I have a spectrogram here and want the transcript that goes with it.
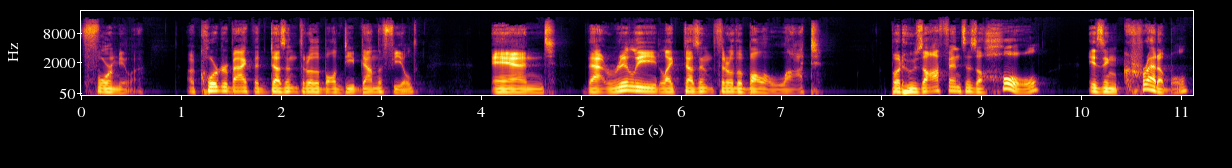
formula. A quarterback that doesn't throw the ball deep down the field and that really like doesn't throw the ball a lot, but whose offense as a whole is incredible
